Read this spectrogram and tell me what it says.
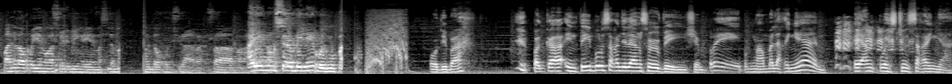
Paano daw po yung mga survey ngayon? Mas lamang daw po si Sarah sa mga... Ay, yung mga survey niya, huwag mo pa O, di ba? Pagka in favor sa kanila ang survey, syempre, pagmamalaki niya yan. Eh, ang question sa kanya,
